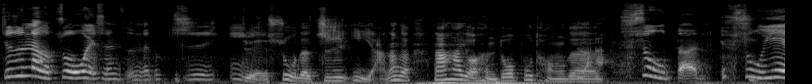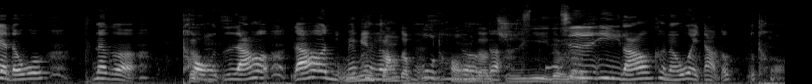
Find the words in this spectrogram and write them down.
就是那个做卫生纸的那个枝叶，对，树的枝叶啊，那个，然后它有很多不同的，树的树叶的我那个桶子，然后然后里里面里面装的不同的的汁液，对不对汁对？液，然后可能味道都不同，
